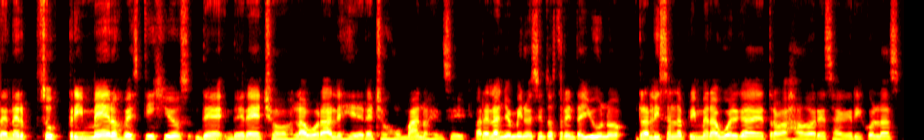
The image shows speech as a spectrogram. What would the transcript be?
tener sus primeros vestigios de derechos laborales y derechos humanos en sí. Para el año 1931 realizan la primera huelga de trabajadores agrícolas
